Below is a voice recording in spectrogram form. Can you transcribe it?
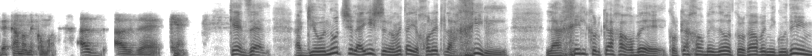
בכמה מקומות. אז, אז אה, כן. כן, זה, הגאונות של האיש זה באמת היכולת להכיל, להכיל כל כך הרבה, כל כך הרבה דעות, כל כך הרבה ניגודים,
